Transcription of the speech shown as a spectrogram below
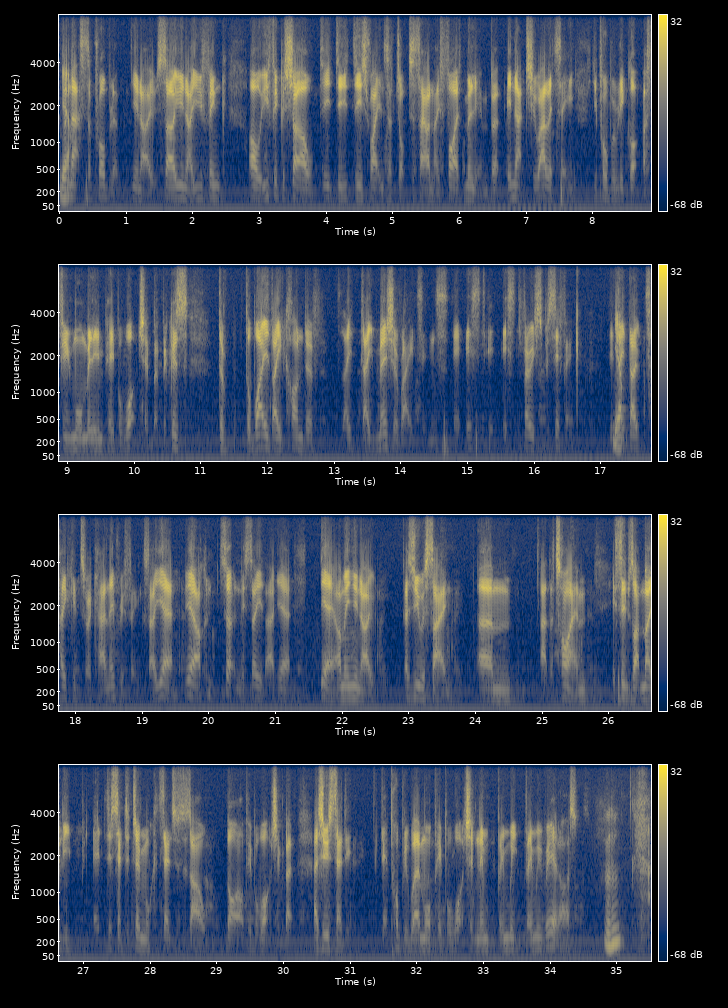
Yeah. and that's the problem. You know, so you know you think. Oh, you think a show? Oh, these ratings have dropped to say I don't know five million, but in actuality, you probably got a few more million people watching. But because the the way they kind of they, they measure ratings it, it's it, it's very specific Yep. they don't take into account everything so yeah yeah i can certainly see that yeah yeah i mean you know as you were saying um at the time it seems like maybe it just said the general consensus is oh not a lot of people watching but as you said it, there probably were more people watching than, than we than we realize hmm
